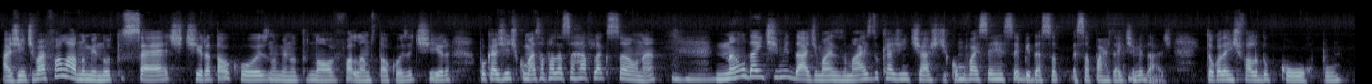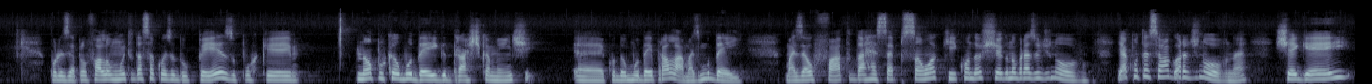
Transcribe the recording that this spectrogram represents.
A gente vai falar no minuto 7, tira tal coisa, no minuto 9, falamos tal coisa, tira. Porque a gente começa a fazer essa reflexão, né? Uhum. Não da intimidade, mas mais do que a gente acha de como vai ser recebida essa, essa parte da intimidade. Então, quando a gente fala do corpo, por exemplo, eu falo muito dessa coisa do peso, porque. Não porque eu mudei drasticamente é, quando eu mudei para lá, mas mudei. Mas é o fato da recepção aqui quando eu chego no Brasil de novo. E aconteceu agora de novo, né? Cheguei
